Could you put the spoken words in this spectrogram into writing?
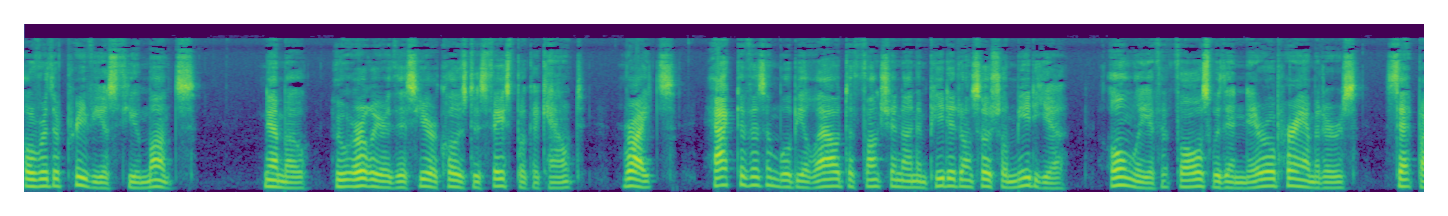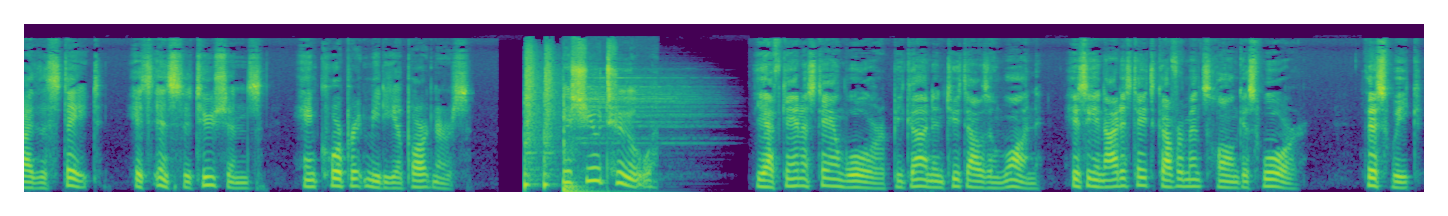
over the previous few months. Nimmo, who earlier this year closed his Facebook account, writes Activism will be allowed to function unimpeded on social media only if it falls within narrow parameters set by the state, its institutions, and corporate media partners. Issue 2. The Afghanistan War, begun in 2001, is the United States government's longest war. This week,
